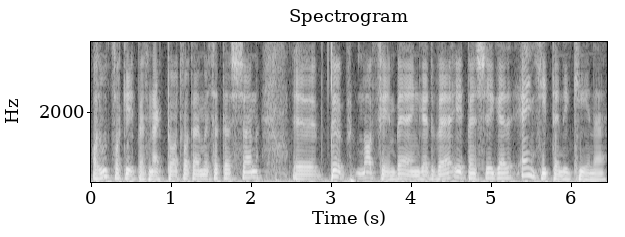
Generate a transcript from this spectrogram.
az utcaképet megtartva természetesen, több napfény beengedve éppenséggel enyhíteni kéne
